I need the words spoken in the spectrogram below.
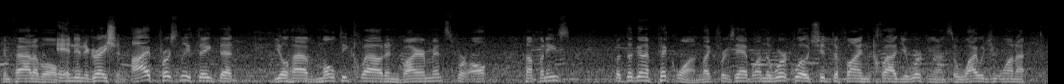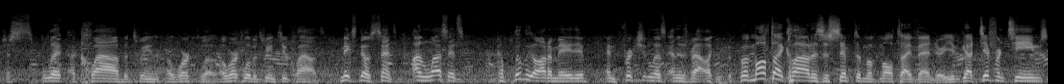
compatible. And integration. I personally think that you'll have multi-cloud environments for all companies, but they're going to pick one. Like for example, and the workload should define the cloud you're working on, so why would you want to just split a cloud between a workload, a workload between two clouds? Makes no sense, unless it's completely automated and frictionless and there's value. But multi-cloud is a symptom of multi-vendor. You've got different teams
